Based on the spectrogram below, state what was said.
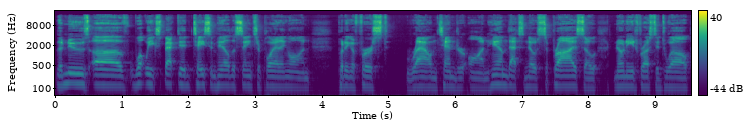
the news of what we expected. Taysom Hill, the Saints are planning on putting a first round tender on him. That's no surprise, so no need for us to dwell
